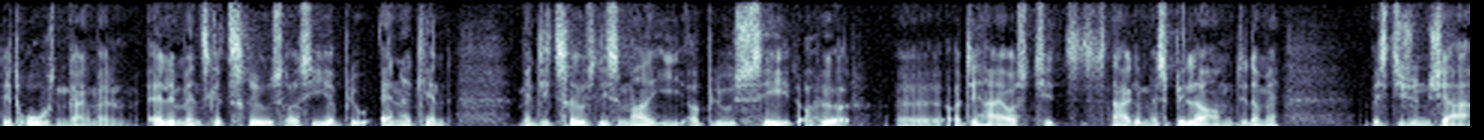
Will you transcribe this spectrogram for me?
lidt ros en gang imellem. Alle mennesker trives også i at blive anerkendt, men de trives lige så meget i at blive set og hørt. Øh, og det har jeg også tit snakket med spillere om, det der med, hvis de synes, jeg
